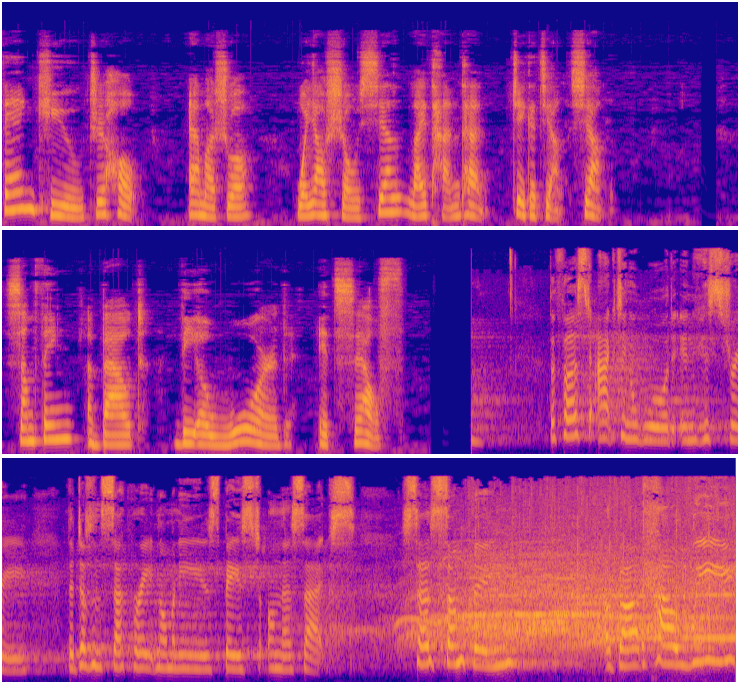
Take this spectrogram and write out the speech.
“Thank you” 之后，Emma 说：“我要首先来谈谈这个奖项。Something about the award itself. The first acting award in history that doesn't separate nominees based on their sex says something about how we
